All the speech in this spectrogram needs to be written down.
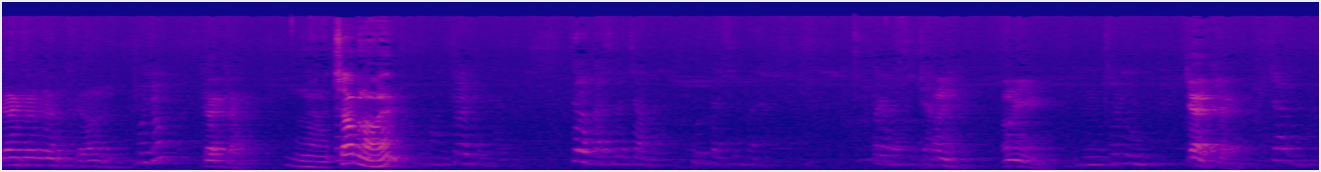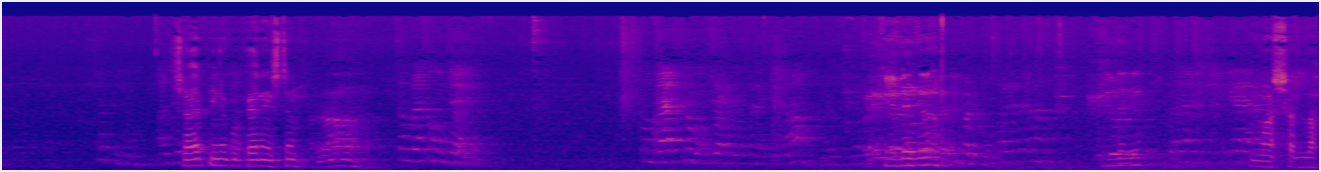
जा जा जा हाँ, चलो बस में चलो अरे क्या क्या? चाय पीने को कह रहे हैं इस टाइम हाँ। है है माशाल्लाह।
